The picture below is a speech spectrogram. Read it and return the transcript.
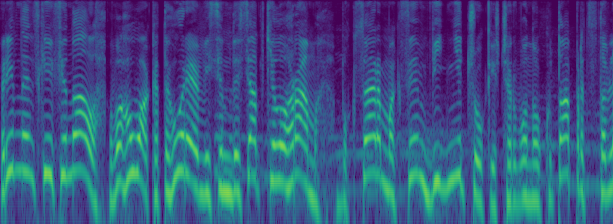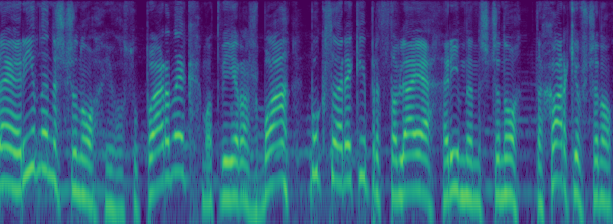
Рівненський фінал. Вагова категорія 80 кілограм. Боксер Максим Віднічук із червоного кута представляє Рівненщину. Його суперник Матвій Ражба, боксер, який представляє Рівненщину та Харківщину.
